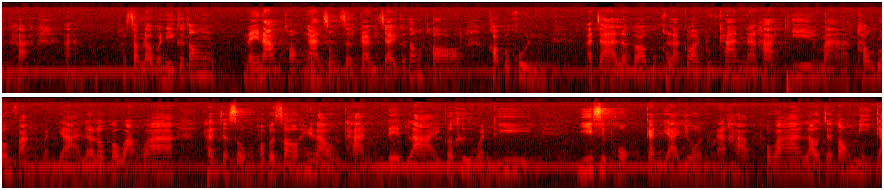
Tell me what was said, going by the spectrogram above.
ำค่ะะสำหรับวันนี้ก็ต้องในนามของงานส่งเสริมการวิจัยก็ต้องขอขอบพระคุณอาจารย์แล้วก็บุคลากรทุกท่านนะคะ ที่มาเข้าร่วมฟังบรรยาย แล้วเราก็หวังว่าท่านจะส่ง proposal ให้เราทันเดทไลน์ก็คือวันที่ 26 กันยายนนะคะ เพราะว่าเราจะต้องมีการ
